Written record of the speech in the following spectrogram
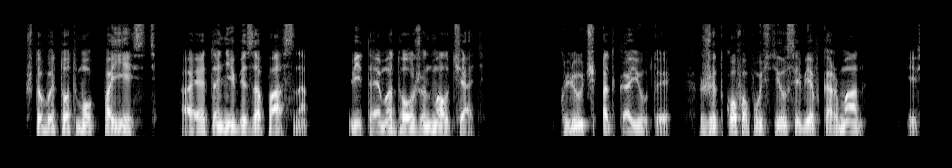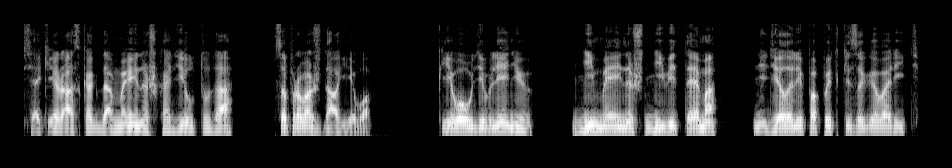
чтобы тот мог поесть, а это небезопасно. Витема должен молчать. Ключ от каюты Житков опустил себе в карман, и всякий раз, когда Мейнаш ходил туда, сопровождал его. К его удивлению, ни Мейнаш, ни Витема не делали попытки заговорить.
